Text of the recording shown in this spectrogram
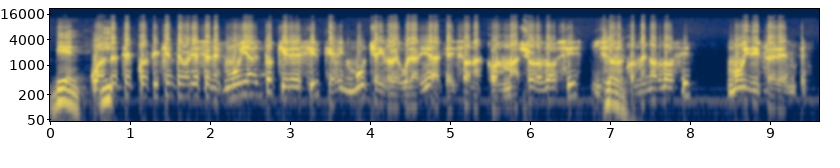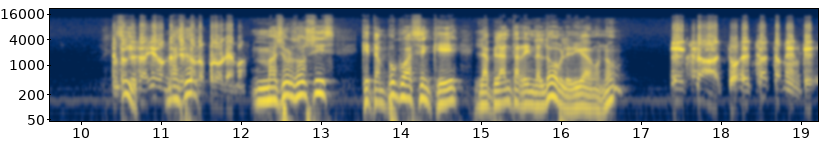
Bien. Cuando ese coeficiente de variación es muy alto, quiere decir que hay mucha irregularidad, que hay zonas con mayor dosis y zonas con menor dosis muy diferentes. Entonces Sí, ahí es donde mayor- empiezan los problemas. Mayor dosis que tampoco hacen que la planta rinda el doble, digamos, ¿no? Exacto, exactamente.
